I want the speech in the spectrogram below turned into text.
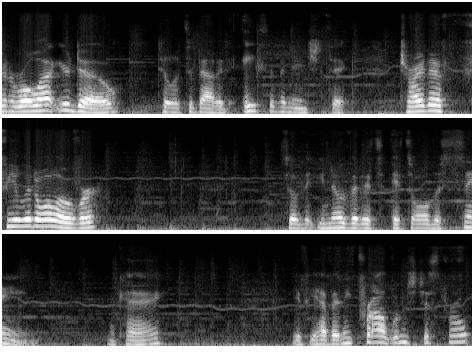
Going to roll out your dough till it's about an eighth of an inch thick. Try to feel it all over so that you know that it's it's all the same. Okay? If you have any problems, just roll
